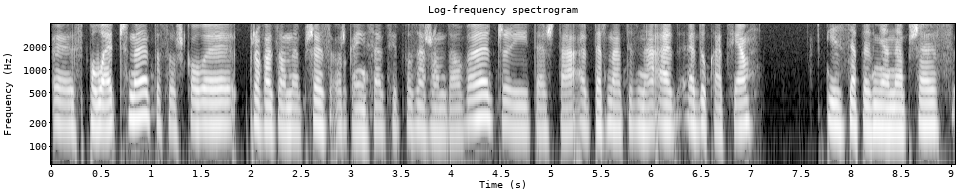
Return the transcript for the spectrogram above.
e, społeczne, to są szkoły prowadzone przez organizacje pozarządowe, czyli też ta alternatywna edukacja jest zapewniana przez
